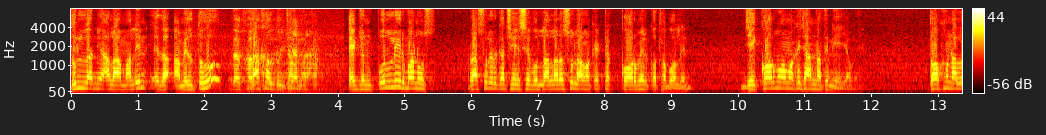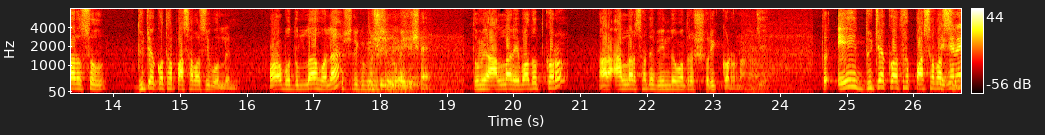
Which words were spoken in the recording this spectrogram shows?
দুল্লানি আলা মালিন এদা আমিল তহু দাখালতুল দাখালতুল একজন পল্লীর মানুষ রাসুলের কাছে এসে বলল আল্লাহ রসুল আমাকে একটা কর্মের কথা বলেন যে কর্ম আমাকে জান্নাতে নিয়ে যাবে। তখন আল্লাহ রসুল দুইটা কথা পাশাপাশি বললেন অবদুল্লাহ। তুমি আল্লাহর এবাদত করো আর আল্লাহর সাথে বিন্দু মাত্র শরিক করো না। তো এই দুইটা কথা পাশাপাশি এখানে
